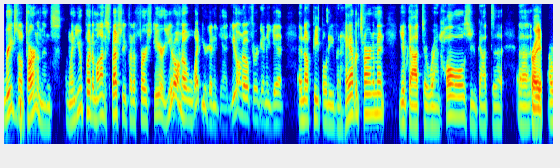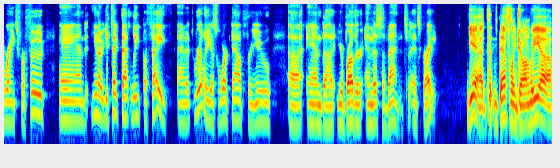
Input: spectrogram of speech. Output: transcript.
regional tournaments, when you put them on, especially for the first year, you don't know what you're going to get. You don't know if you're going to get enough people to even have a tournament. You've got to rent halls. You've got to uh, right. arrange for food, and you know, you take that leap of faith, and it really has worked out for you uh, and uh, your brother in this event. It's it's great. Yeah, definitely, John. We uh,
